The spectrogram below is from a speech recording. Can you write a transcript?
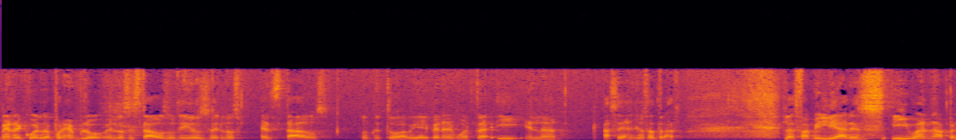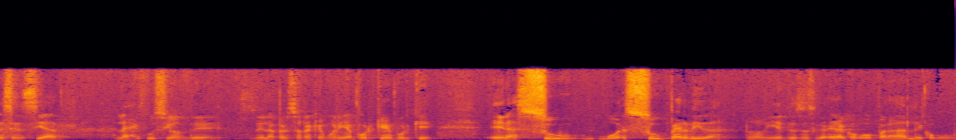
me recuerda, por ejemplo, en los Estados Unidos, en los estados donde todavía hay pena de muerte y en la, hace años atrás, las familiares iban a presenciar la ejecución de, la persona que moría. ¿Por qué? Porque era su, su pérdida, ¿no? Y entonces era como para darle como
